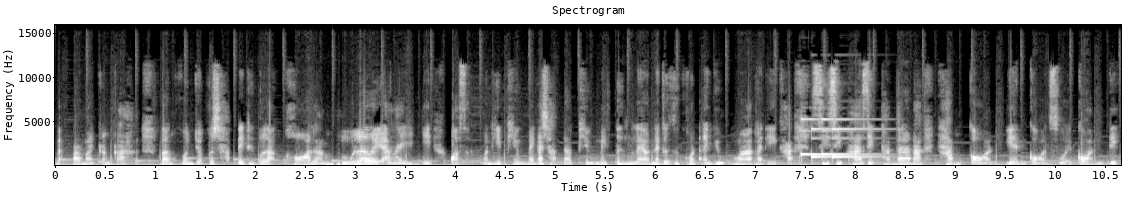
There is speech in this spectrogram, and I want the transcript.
แบบประมาณกลางๆ บางคนยกกระชับไปถึงหลังคอหลังหูเลยอะไรอย่างนี้เหมาะสำหรับคนที่ผิวไม่กระชับแล้วผิวไม่ตึงแล้วนั่นก็คือคนอายุมากนั่นเองค่ะ 40 50ทำได้แล้วนะทำก่อนเปลี่ยนก่อนสวยก่อนเด็ก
